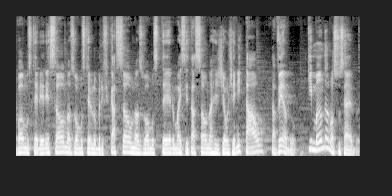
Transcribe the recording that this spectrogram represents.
vamos ter ereção, nós vamos ter lubrificação, nós vamos ter uma excitação na região genital, tá vendo? Que manda o nosso cérebro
